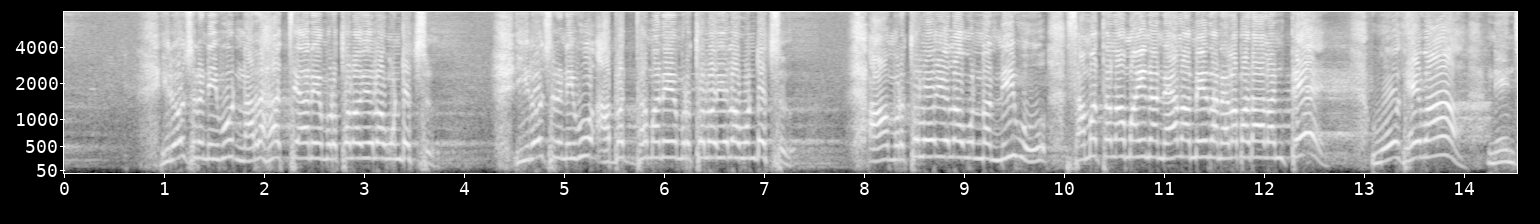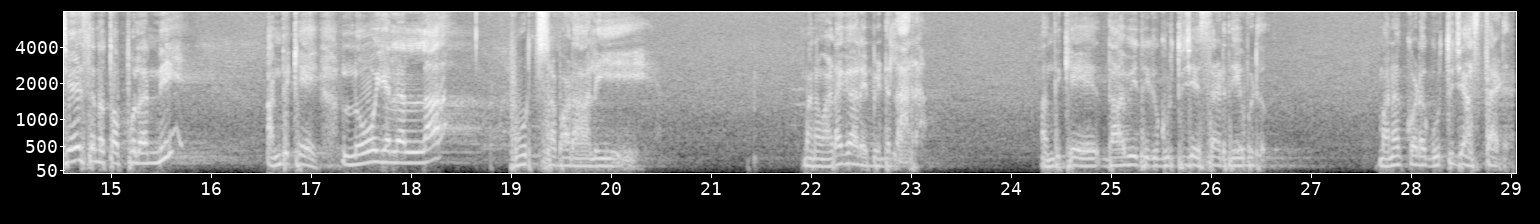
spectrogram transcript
ఈ రోజున నీవు నరహత్య అనే మృతలోయలో ఉండొచ్చు. ఈ రోజున నీవు అబద్ధం అనే మృతలోయలో ఉండొచ్చు. ఆ మృతలోయలో ఉన్న నీవు సమతలమైన నేల మీద నిలబడాలంటే ఓ దేవా నేను చేసిన తప్పులన్నీ అందుకే లోయలల్లా పూడ్చబడాలి. మనం అడగాలి బిడ్డలారా అందుకే దావీదికి గుర్తు చేస్తాడు దేవుడు. మనకు కూడా గుర్తు చేస్తాడు.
